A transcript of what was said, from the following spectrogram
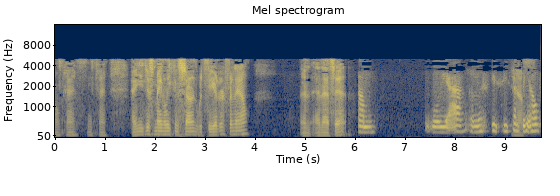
Okay, okay. And you just mainly concerned with theater for now, and and that's it. Um, well, yeah, unless you see something else.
